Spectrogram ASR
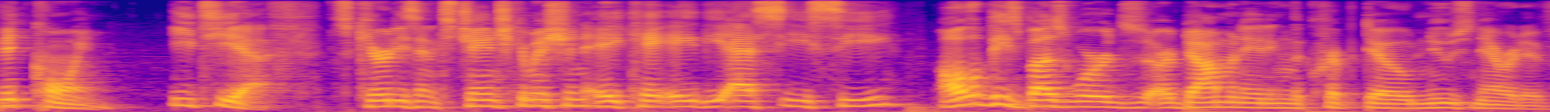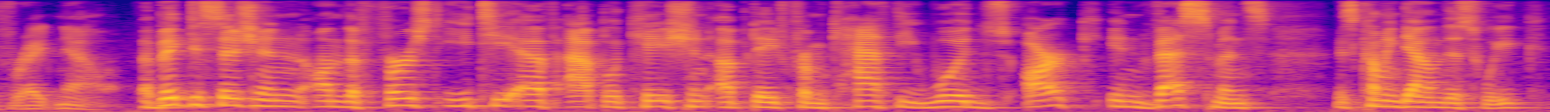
Bitcoin, ETF, Securities and Exchange Commission, aka the SEC. All of these buzzwords are dominating the crypto news narrative right now. A big decision on the first ETF application update from Cathie Wood's ARK Investments is coming down this week,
